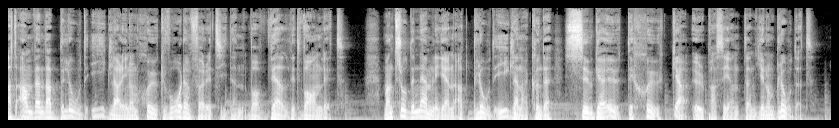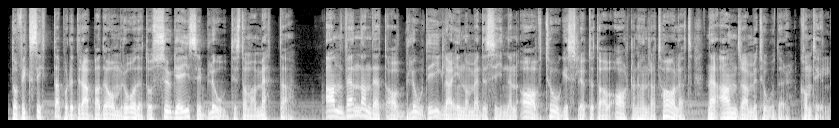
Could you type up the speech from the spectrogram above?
Att använda blodiglar inom sjukvården förr i tiden var väldigt vanligt. Man trodde nämligen att blodiglarna kunde suga ut det sjuka ur patienten genom blodet. De fick sitta på det drabbade området och suga i sig blod tills de var mätta. Användandet av blodiglar inom medicinen avtog i slutet av 1800-talet när andra metoder kom till.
